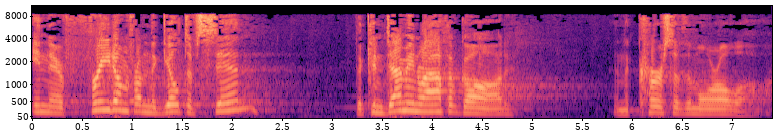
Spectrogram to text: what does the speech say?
in their freedom from the guilt of sin, the condemning wrath of God, and the curse of the moral law.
